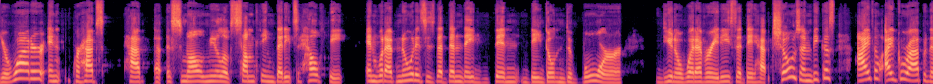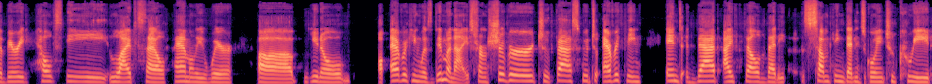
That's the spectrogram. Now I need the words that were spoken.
your water and perhaps have a, a small meal of something that is healthy. And what I've noticed is that then they then they don't devour, you know, whatever it is that they have chosen. Because I don't, I grew up in a very healthy lifestyle family where, uh, you know, everything was demonized from sugar to fast food to everything and that I felt that it's something that is going to create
